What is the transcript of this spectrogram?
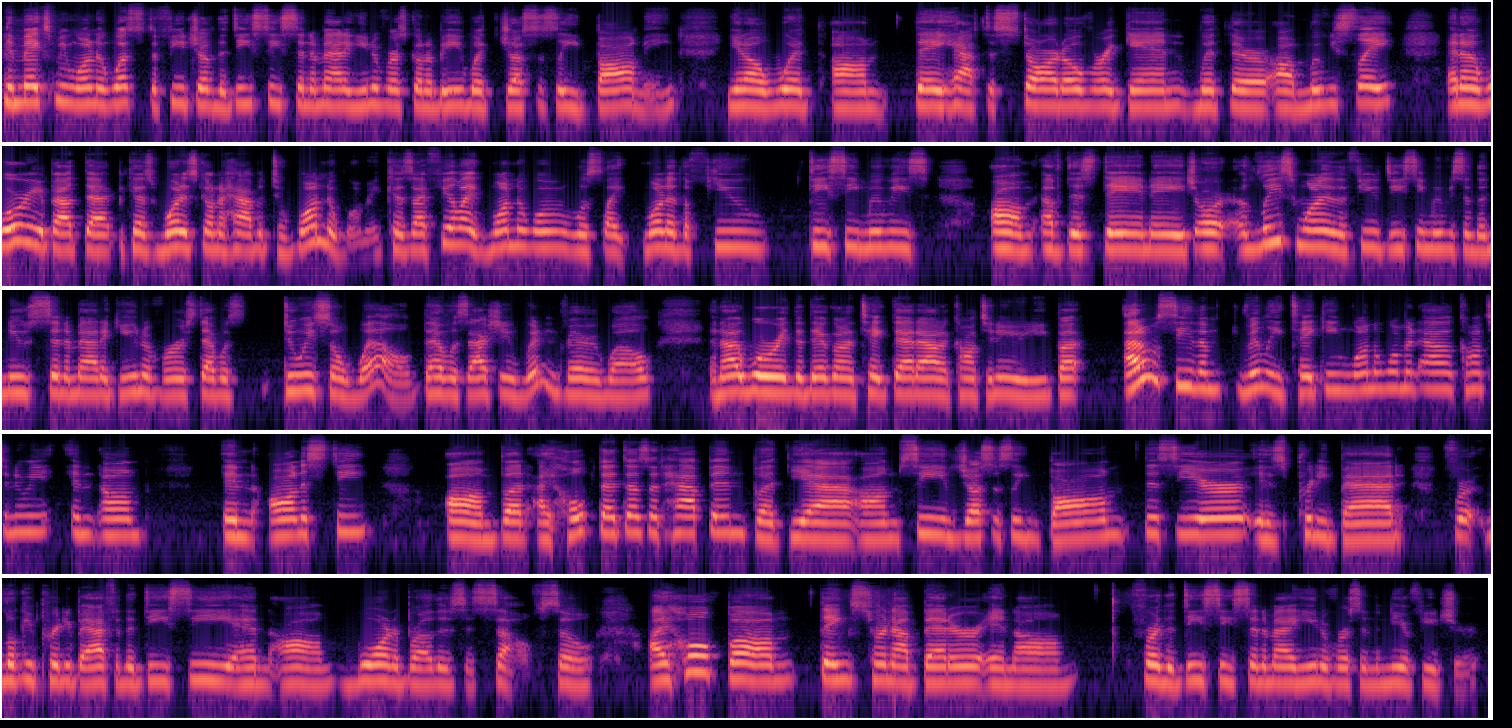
it makes me wonder what's the future of the DC cinematic universe going to be with Justice League bombing. You know, with um they have to start over again with their uh, movie slate, and I worry about that because what is going to happen to Wonder Woman? Because I feel like Wonder Woman was like one of the few DC movies um of this day and age, or at least one of the few DC movies in the new cinematic universe that was doing so well, that was actually written very well, and I worry that they're going to take that out of continuity, but. I don't see them really taking Wonder Woman out of continuity in um in honesty. Um, but I hope that doesn't happen. But yeah, um, seeing Justice League bomb this year is pretty bad for looking pretty bad for the DC and um Warner Brothers itself. So I hope um things turn out better and um for the DC cinematic universe in the near future.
